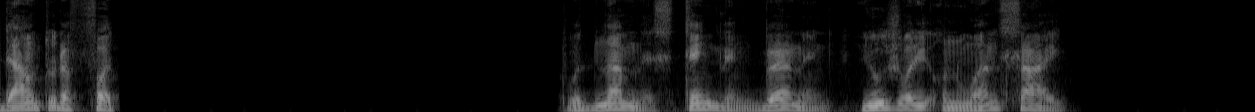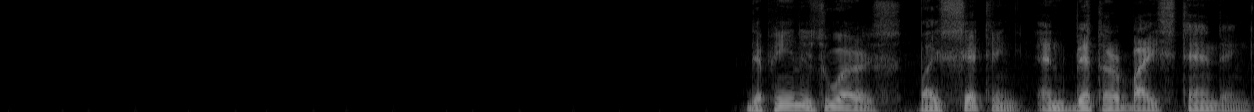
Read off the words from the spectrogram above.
down to the foot with numbness, tingling, burning, usually on one side. The pain is worse by sitting and better by standing.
